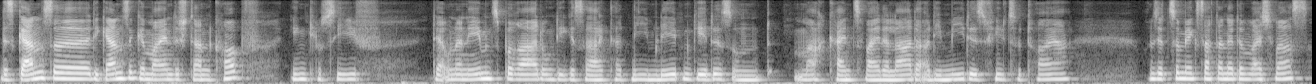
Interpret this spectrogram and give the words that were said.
das ganze, die ganze Gemeinde stand Kopf, inklusive der Unternehmensberatung, die gesagt hat, nie im Leben geht es und mach kein zweiter Lader, die Miete ist viel zu teuer. Und sie hat zu mir gesagt, Annette, weißt du was?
